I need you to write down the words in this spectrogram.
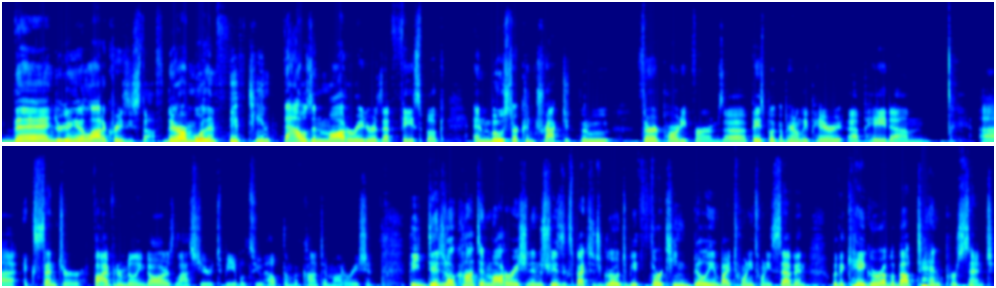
then you're going to get a lot of crazy stuff. There are more than 15,000 moderators at Facebook, and most are contracted through third party firms. Uh, Facebook apparently pay, uh, paid um, uh, Accenture $500 million last year to be able to help them with content moderation. The digital content moderation industry is expected to grow to be 13 billion by 2027 with a CAGR of about 10%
